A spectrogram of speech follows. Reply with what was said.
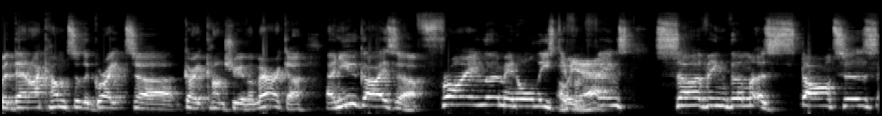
But then I come to the great, uh, great country of America, and you guys are frying them in all these Oh, different yeah. things, serving them as starters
